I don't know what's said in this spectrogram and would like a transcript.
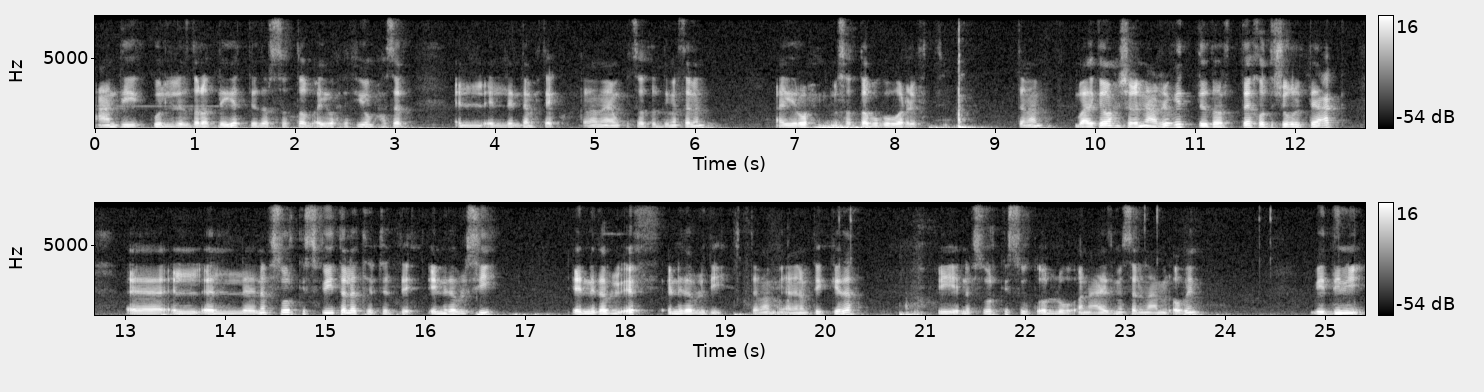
عندي كل الإصدارات ديت تقدر تسطب أي واحدة فيهم حسب اللي أنت محتاجه. تمام؟ يعني ممكن تسطب دي مثلا. هيروح مسطبه جوه ال Revit. تمام؟ وبعد كده وإحنا شغالين على ال Revit تقدر تاخد الشغل بتاعك آه ال Navisworks فيه تلات امتدادات ان دبليو سي ان دبليو اف ان دبليو دي تمام؟ يعني لما تيجي كده في ال Navisworks وتقول له أنا عايز مثلا أعمل open بيديني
